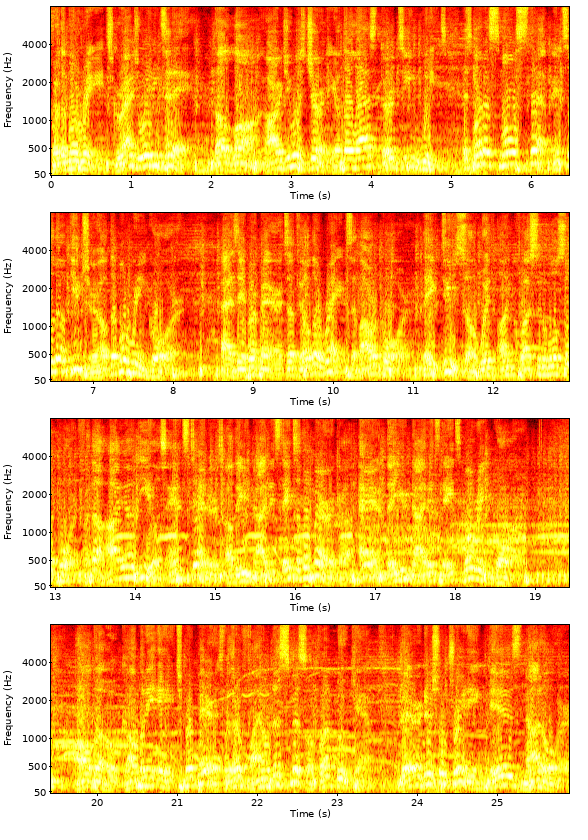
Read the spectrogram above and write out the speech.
For the Marines graduating today, the long, arduous journey of the last 13 weeks is but a small step into the future of the Marine Corps. As they prepare to fill the ranks of our Corps, they do so with unquestionable support for the high ideals and standards of the United States of America and the United States Marine Corps. Although Company H prepares for their final dismissal from boot camp, their initial training is not over.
